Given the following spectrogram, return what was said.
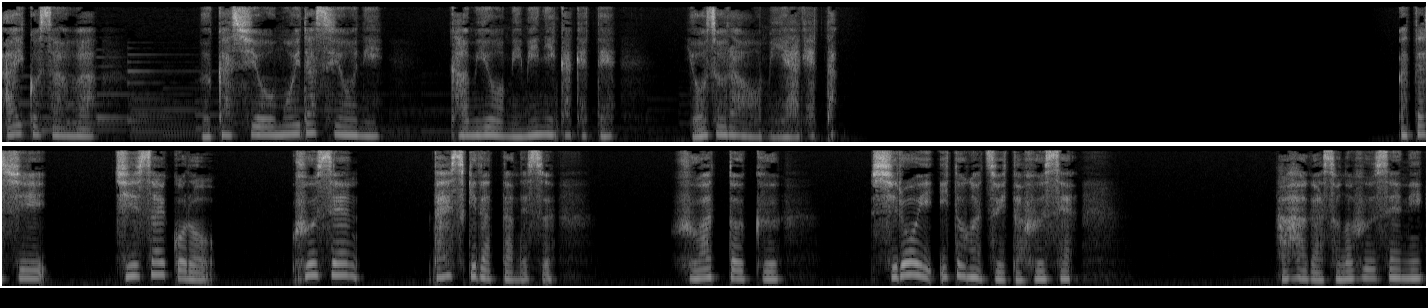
愛子さんは昔を思い出すように髪を耳にかけて夜空を見上げた。私小さい頃風船大好きだったんです。ふわっと浮く白い糸がついた風船。母がその風船に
